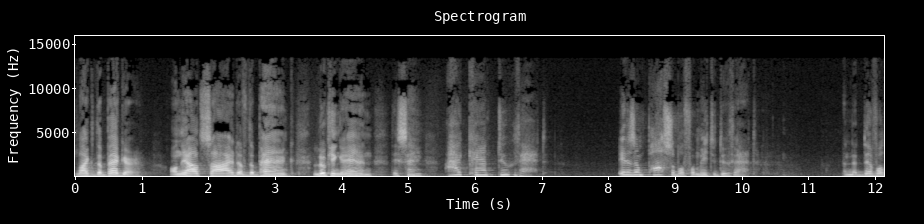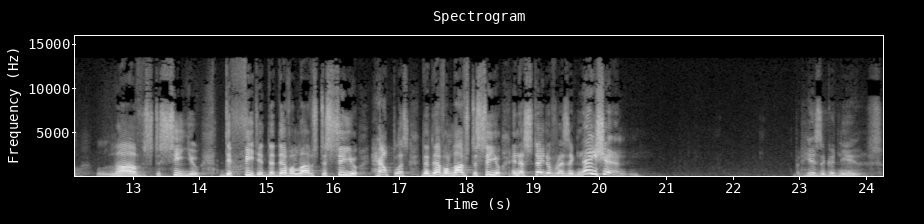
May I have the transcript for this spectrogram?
Like the beggar on the outside of the bank looking in, they're saying, I can't do that. It is impossible for me to do that. And the devil loves to see you defeated. The devil loves to see you helpless. The devil loves to see you in a state of resignation. But here's the good news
